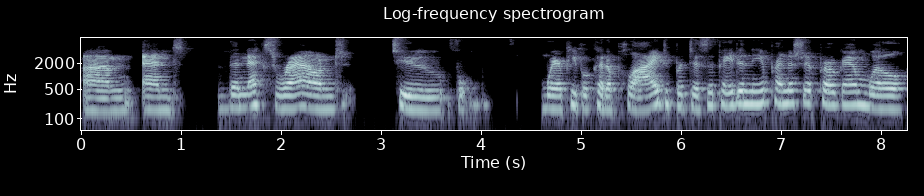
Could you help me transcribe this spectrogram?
Um, and the next round to where people could apply to participate in the apprenticeship program will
